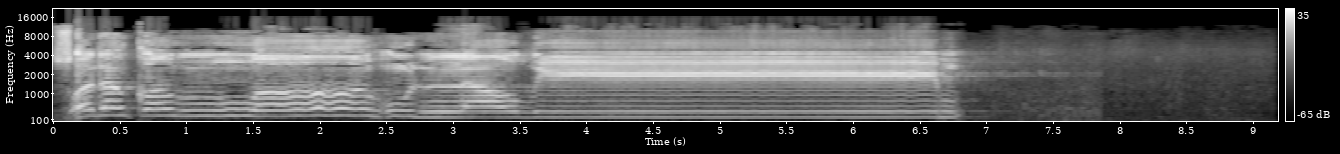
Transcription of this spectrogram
صدق الله العظيم.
